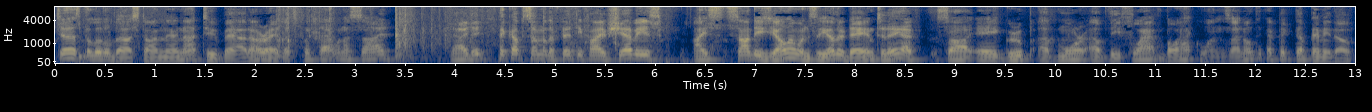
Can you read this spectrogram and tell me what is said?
Just a little dust on there. Not too bad. All right, let's put that one aside. Now, I did pick up some of the 55 Chevys. I saw these yellow ones the other day, and today I saw a group of more of the flat black ones. I don't think I picked up any, though.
